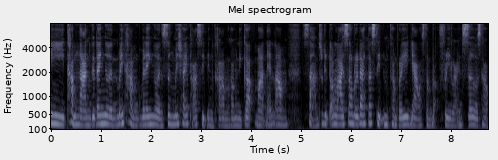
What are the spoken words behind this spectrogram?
มีทำงานก็ได้เงิน ไม่ทำก็ไม่ได้เงิน ซึ่งไม่ใช่ passive income นะคะวันนี้ก็มาแนะนำ3ธุรกิจออนไลน์สร้างรายได้ passive income ระยะยาวสำหรับ freelancer ถ้า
